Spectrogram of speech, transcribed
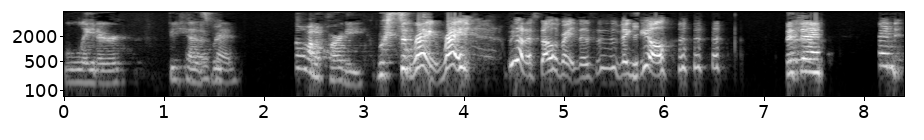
later because we Okay. still want to party. We're still Right, right. We got to celebrate this. This is a big deal. But then and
